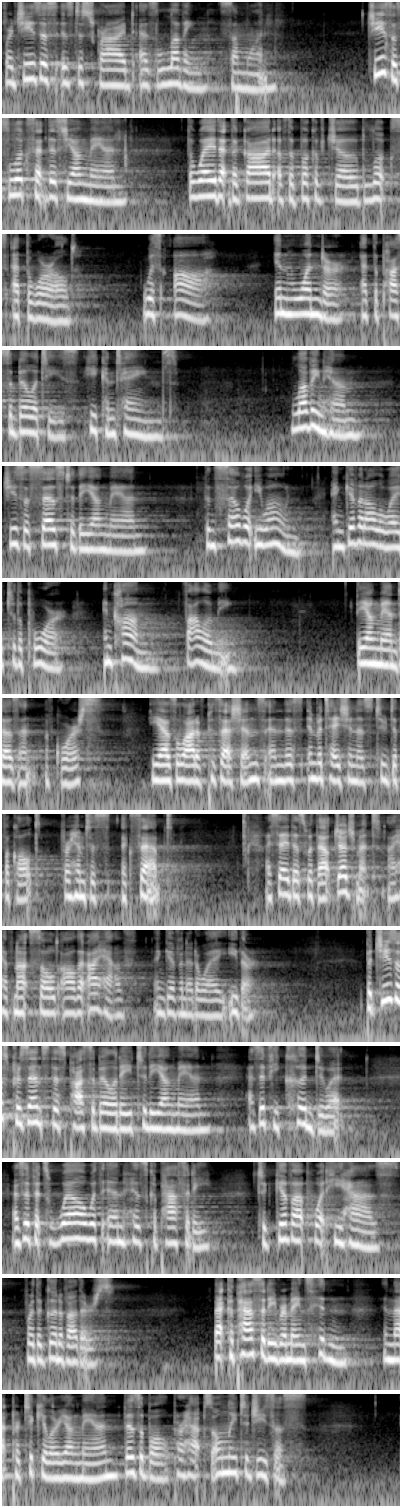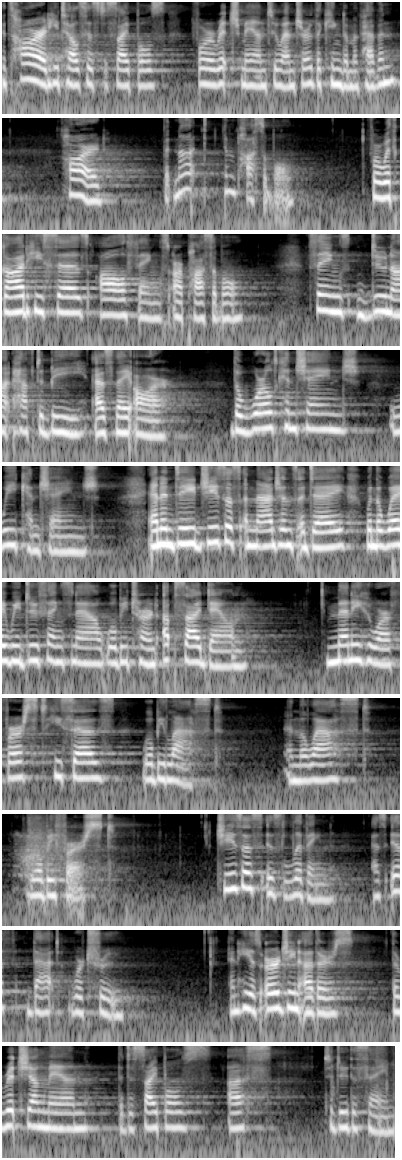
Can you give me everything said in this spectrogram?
where Jesus is described as loving someone. Jesus looks at this young man the way that the God of the book of Job looks at the world with awe, in wonder at the possibilities he contains. Loving him, Jesus says to the young man, Then sell what you own and give it all away to the poor, and come, follow me. The young man doesn't, of course. He has a lot of possessions, and this invitation is too difficult for him to accept. I say this without judgment. I have not sold all that I have and given it away either. But Jesus presents this possibility to the young man as if he could do it, as if it's well within his capacity to give up what he has for the good of others. That capacity remains hidden in that particular young man, visible perhaps only to Jesus. It's hard, he tells his disciples, for a rich man to enter the kingdom of heaven. Hard, but not impossible. For with God, he says, all things are possible. Things do not have to be as they are. The world can change, we can change. And indeed, Jesus imagines a day when the way we do things now will be turned upside down. Many who are first, he says, will be last, and the last will be first. Jesus is living as if that were true. And he is urging others, the rich young man, the disciples, us, to do the same.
